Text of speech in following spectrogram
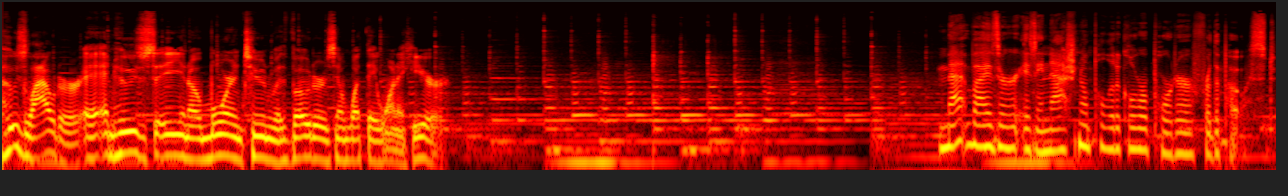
who's louder and who's you know more in tune with voters and what they want to hear. Matt Viser is a national political reporter for The Post.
